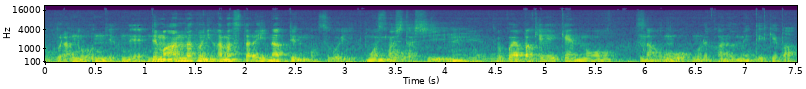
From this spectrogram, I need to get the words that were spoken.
僕らとっていうんで、もあんな風に話せたらいいなっていうのもすごい思いましたしそこはやっぱ経験の差をこれから埋めていけば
